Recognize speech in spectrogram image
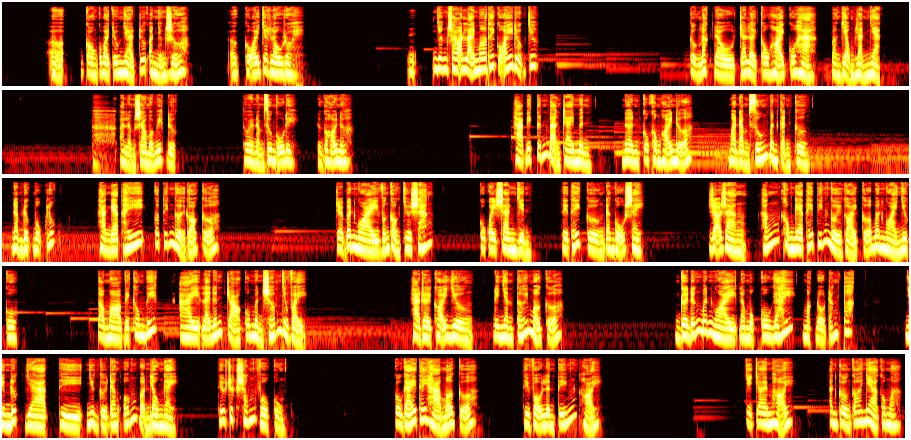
Ờ Con của bà chủ nhà trước anh nhận sữa ờ, Cô ấy chết lâu rồi. Nhưng sao anh lại mơ thấy cô ấy được chứ? Cường lắc đầu trả lời câu hỏi của Hà Bằng giọng lạnh nhạt. Anh làm sao mà biết được? Thôi em nằm xuống ngủ đi Đừng có hỏi nữa. Hà biết tính bạn trai mình Nên cô không hỏi nữa Mà nằm xuống bên cạnh Cường Nằm được một lúc, Hà nghe thấy có tiếng người gõ cửa. Trời bên ngoài vẫn còn chưa sáng. Cô quay sang nhìn, Thì thấy Cường đang ngủ say. Rõ ràng hắn không nghe thấy tiếng người gọi cửa bên ngoài như cô. Tò mò vì không biết ai lại đến trọ của mình sớm như vậy. Hà rời khỏi giường, Đi nhanh tới mở cửa. Người đứng bên ngoài là một cô gái, mặc đồ trắng toát. Nhưng nước da thì như người đang ốm bệnh lâu ngày. Thiếu sức sống vô cùng Cô gái thấy Hà mở cửa Thì vội lên tiếng hỏi Chị cho em hỏi Anh Cường có ở nhà không ạ?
